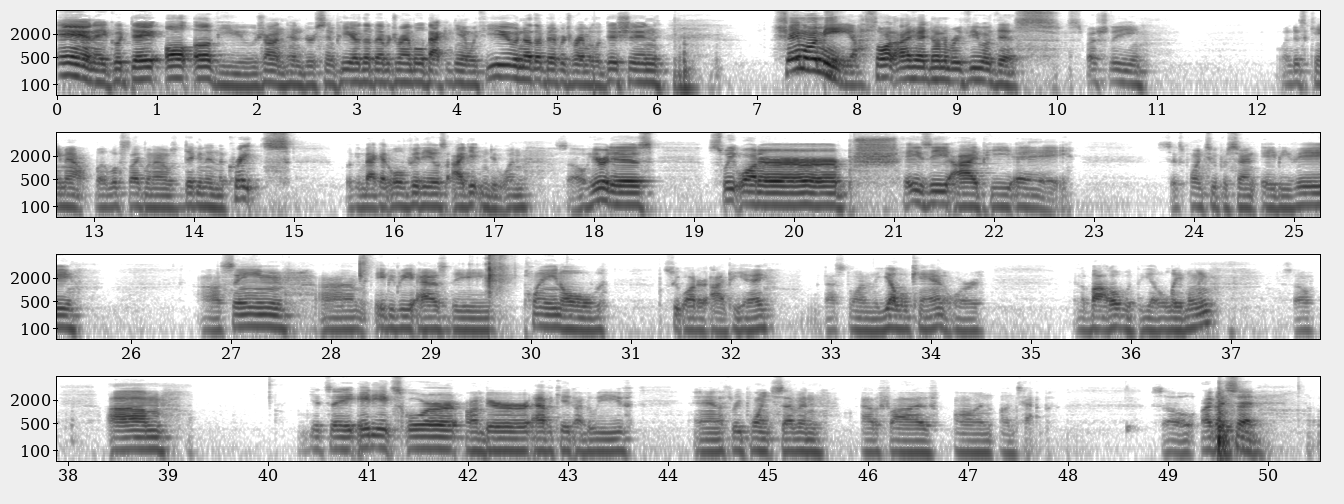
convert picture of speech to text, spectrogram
And a good day, all of you. John Henderson, Pierre the Beverage Ramble, back again with you. Another Beverage Ramble edition. Shame on me. I thought I had done a review of this, especially when this came out. But it looks like when I was digging in the crates, looking back at old videos, I didn't do one. So here it is. Sweetwater Hazy IPA. 6.2% ABV. Uh, same um, ABV as the plain old Sweetwater IPA. That's the one in the yellow can or in the bottle with the yellow labeling. So, um, it's a 88 score on Beer Advocate, I believe, and a 3.7 out of 5 on Untappd. So, like I said,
